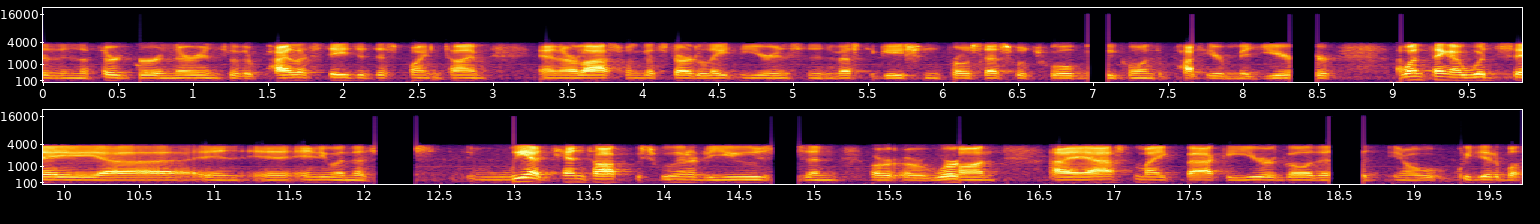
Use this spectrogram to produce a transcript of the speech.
in the third quarter and they're into their pilot stage at this point in time. And our last one got started late in the year incident investigation process, which will be going to pilot here mid-year. One thing I would say, uh, in, in anyone that's we had 10 topics we wanted to use and or, or work on. I asked Mike back a year ago that you know we did about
